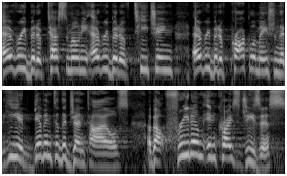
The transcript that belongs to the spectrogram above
Every bit of testimony, every bit of teaching, every bit of proclamation that he had given to the Gentiles about freedom in Christ Jesus.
